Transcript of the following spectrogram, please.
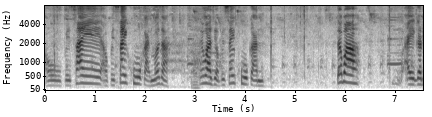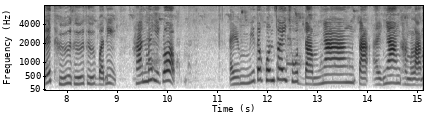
เอาไปใส่เอาไปใส่คู่กันว่าจ้ะได้ว่าสิเอาไปใส่คู่กัน แต่ว่า ไอ้ก็ได้ถือถือถือบัดนี้หันมาอีกรอบ ไอ้มีแต่คนใส่ชุดดำย่างตะไอ้ย่างข้างหลัง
